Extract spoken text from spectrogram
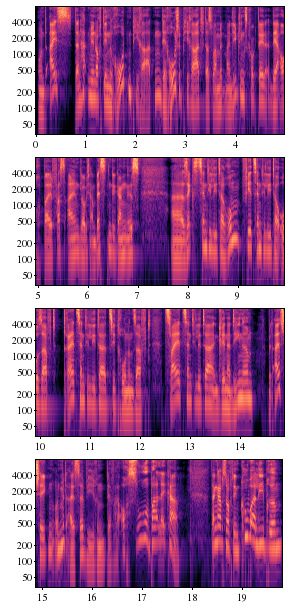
und Eis. Dann hatten wir noch den roten Piraten. Der rote Pirat, das war mit meinem Lieblingscocktail, der auch bei fast allen, glaube ich, am besten gegangen ist. Äh, 6 Zentiliter Rum, 4 Zentiliter O-Saft, 3 Zentiliter Zitronensaft, 2 Zentiliter Grenadine mit Eis shaken und mit Eis servieren. Der war auch super lecker. Dann gab's noch den Cuba Libre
